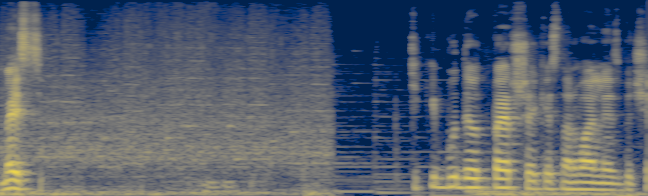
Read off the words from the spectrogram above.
Мессі. Тільки буде от перше якесь нормальне СБЧ.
